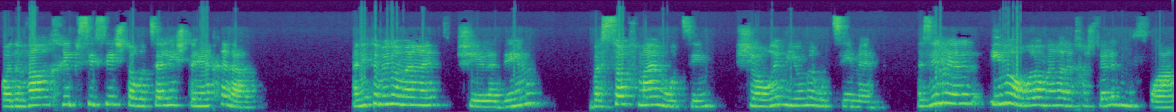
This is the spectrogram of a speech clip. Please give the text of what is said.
הוא הדבר הכי בסיסי שאתה רוצה להשתייך אליו. אני תמיד אומרת שילדים, בסוף מה הם רוצים? שההורים יהיו מרוצים מהם. אז אם, הילד, אם ההורה אומר עליך שאתה ילד מופרע,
